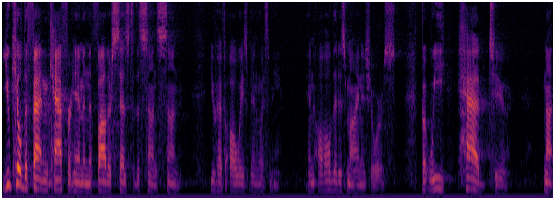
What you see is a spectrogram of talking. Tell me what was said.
you killed the fattened calf for him. And the father says to the son, Son, you have always been with me, and all that is mine is yours. But we had to, not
